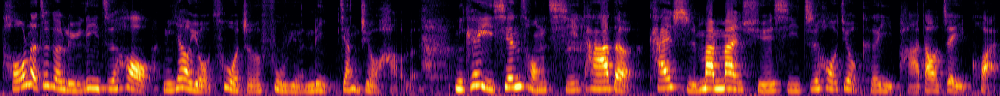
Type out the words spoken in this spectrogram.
投了这个履历之后，你要有挫折复原力，这样就好了。你可以先从其他的开始慢慢学习，之后就可以爬到这一块。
